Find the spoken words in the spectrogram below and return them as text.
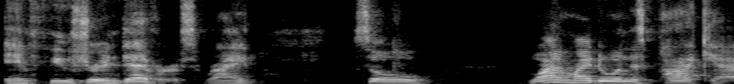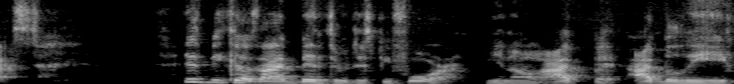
in future endeavors, right? So, why am I doing this podcast? It's because I've been through this before. You know, I I believe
